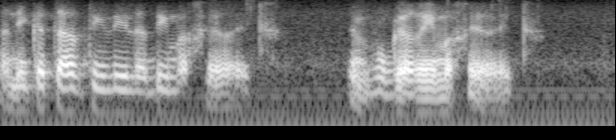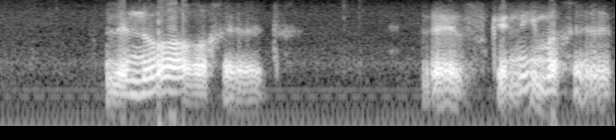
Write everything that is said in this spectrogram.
אני כתבתי לילדים אחרת, למבוגרים אחרת, לנוער אחרת, לזקנים אחרת,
